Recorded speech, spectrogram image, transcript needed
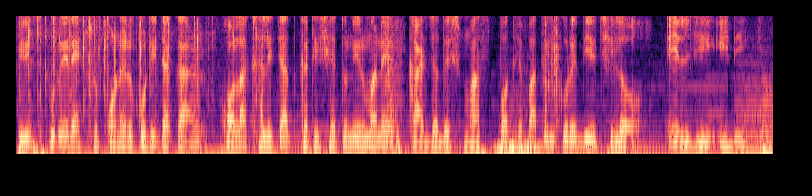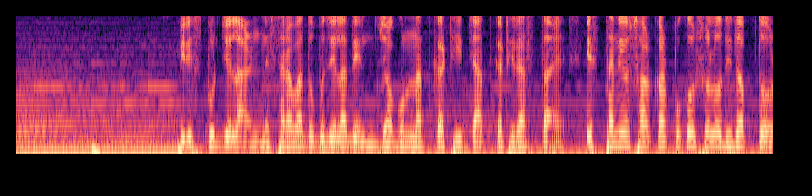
পিরিজপুরের একশো পনেরো কোটি টাকার কলাখালী চাঁদকাঠি সেতু নির্মাণের কার্যাদেশ মাঝপথে বাতিল করে দিয়েছিল এলজিইডি পিরিজপুর জেলার নেসারাবাদ উপজেলাধীন জগন্নাথকাঠি চাঁদকাঠি রাস্তায় স্থানীয় সরকার প্রকৌশল অধিদপ্তর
